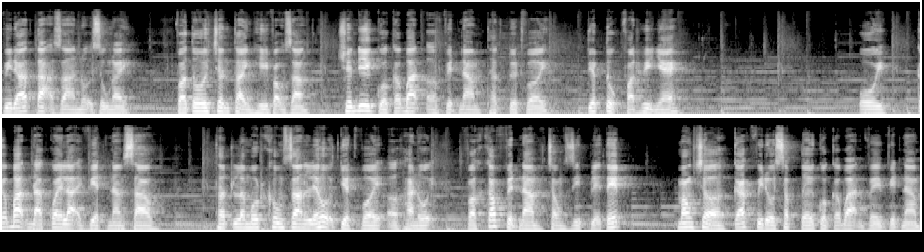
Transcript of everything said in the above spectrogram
vì đã tạo ra nội dung này. Và tôi chân thành hy vọng rằng chuyến đi của các bạn ở Việt Nam thật tuyệt vời. Tiếp tục phát huy nhé! Ôi, các bạn đã quay lại Việt Nam sao? Thật là một không gian lễ hội tuyệt vời ở Hà Nội và khắp Việt Nam trong dịp lễ Tết. Mong chờ các video sắp tới của các bạn về Việt Nam.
